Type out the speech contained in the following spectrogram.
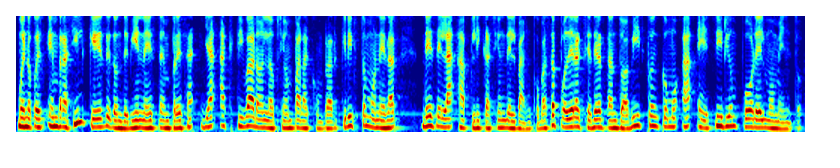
Bueno, pues en Brasil, que es de donde viene esta empresa, ya activaron la opción para comprar criptomonedas desde la aplicación del banco. Vas a poder acceder tanto a Bitcoin como a Ethereum por el momento.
